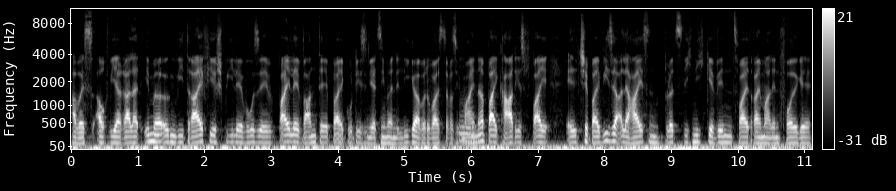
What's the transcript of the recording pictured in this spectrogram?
aber es auch Villarreal hat immer irgendwie drei, vier Spiele, wo sie bei Levante, bei, gut, die sind jetzt nicht mehr in der Liga, aber du weißt ja, was ich mhm. meine, bei Cadiz, bei Elche, bei wie sie alle heißen, plötzlich nicht gewinnen, zwei, dreimal in Folge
